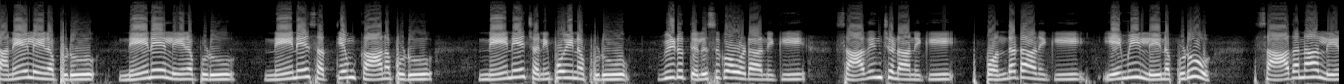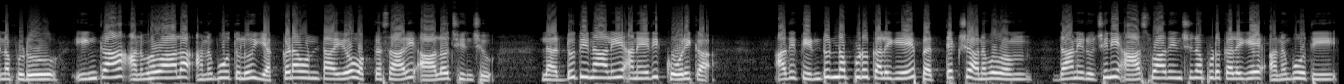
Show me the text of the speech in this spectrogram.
తనే లేనప్పుడు నేనే లేనప్పుడు నేనే సత్యం కానప్పుడు నేనే చనిపోయినప్పుడు వీడు తెలుసుకోవడానికి సాధించడానికి పొందటానికి ఏమీ లేనప్పుడు సాధన లేనప్పుడు ఇంకా అనుభవాల అనుభూతులు ఎక్కడ ఉంటాయో ఒక్కసారి ఆలోచించు. లడ్డు తినాలి అనేది కోరిక. అది తింటున్నప్పుడు కలిగే ప్రత్యక్ష అనుభవం దాని రుచిని ఆస్వాదించినప్పుడు కలిగే అనుభూతి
